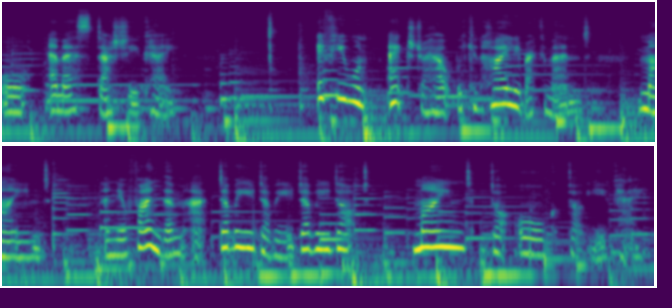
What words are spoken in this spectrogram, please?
or MS UK. If you want extra help, we can highly recommend Mind, and you'll find them at www.mind.org.uk.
